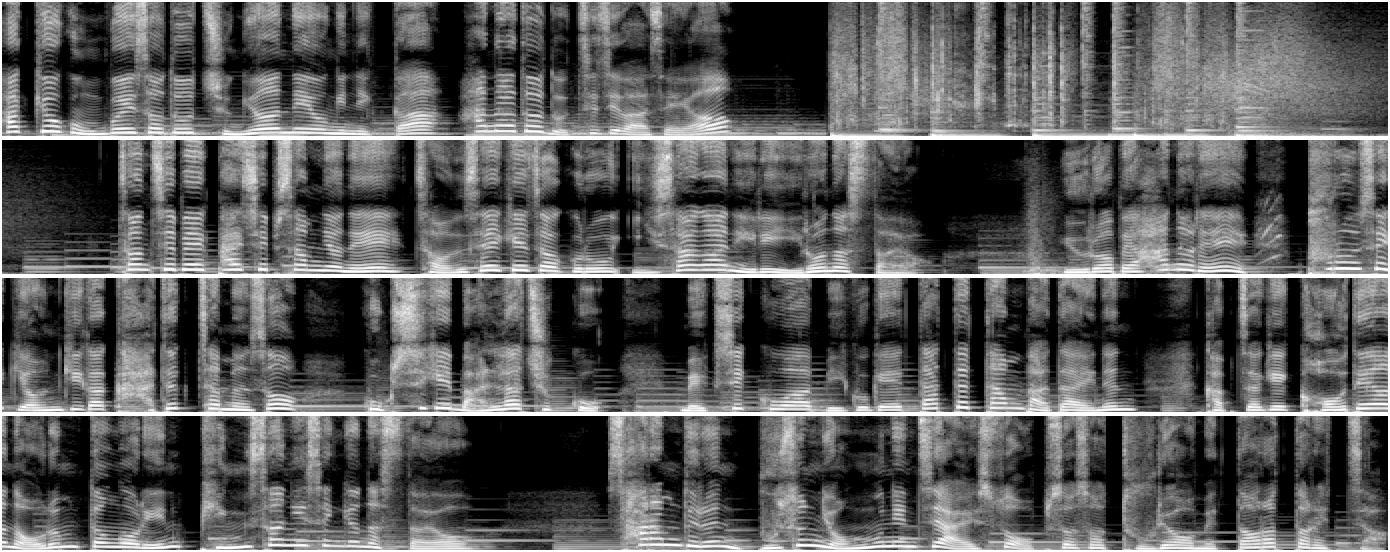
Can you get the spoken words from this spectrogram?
학교 공부에서도 중요한 내용이니까 하나도 놓치지 마세요. 1783년에 전 세계적으로 이상한 일이 일어났어요. 유럽의 하늘에 푸른색 연기가 가득 차면서 곡식이 말라 죽고 멕시코와 미국의 따뜻한 바다에는 갑자기 거대한 얼음 덩어리인 빙산이 생겨났어요. 사람들은 무슨 영문인지 알 수 없어서 두려움에 떨었더랬죠.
